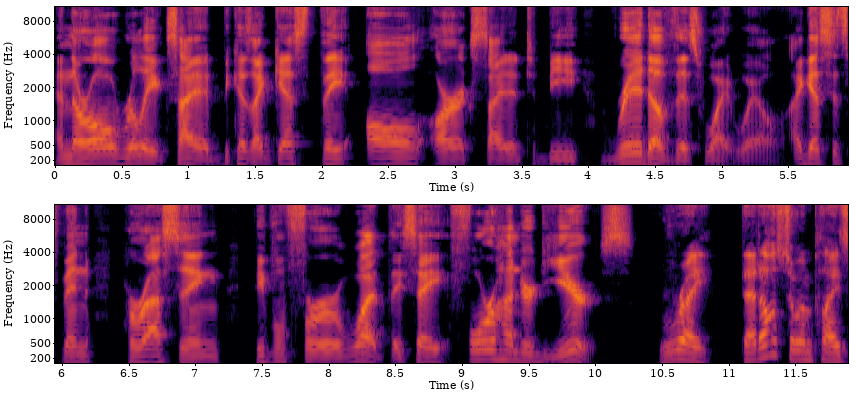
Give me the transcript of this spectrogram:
and they're all really excited because i guess they all are excited to be rid of this white whale i guess it's been harassing people for what they say 400 years Right. That also implies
